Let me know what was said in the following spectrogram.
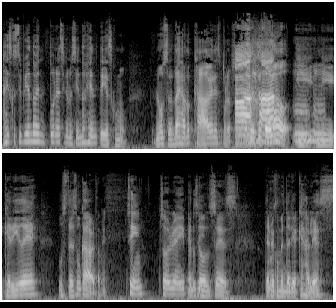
Ay, es que estoy viviendo aventuras y conociendo gente y es como... No, usted está dejando cadáveres por absolutamente Ajá. todo lado. Y mi querida, usted es un cadáver también. Sí. Sorry ahí, pero sí. Entonces, te Pues- recomendaría que jales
